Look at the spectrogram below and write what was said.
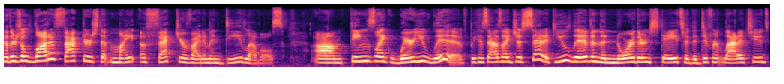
Now, there's a lot of factors that might affect your vitamin D levels. Um, things like where you live, because as I just said, if you live in the northern states or the different latitudes,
